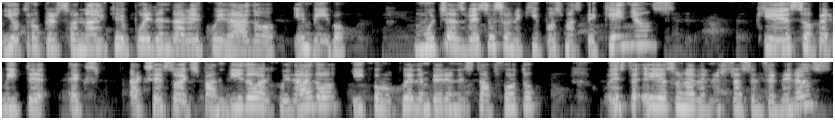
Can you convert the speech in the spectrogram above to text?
y otro personal que pueden dar el cuidado en vivo. Muchas veces son equipos más pequeños que eso permite acceso expandido al cuidado y como pueden ver en esta foto, esta, ella es una de nuestras enfermeras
